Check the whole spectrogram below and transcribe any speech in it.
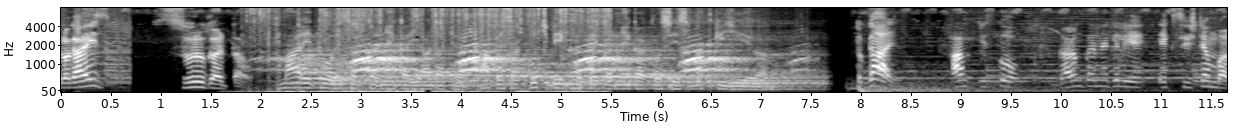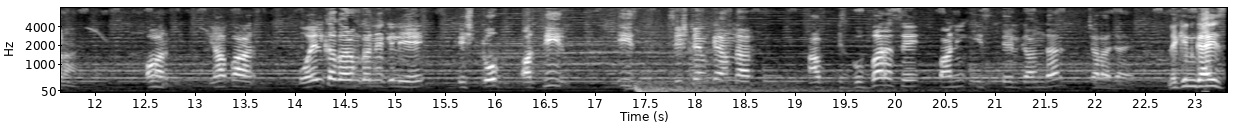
चलो गाइस शुरू करता हूँ। हमारे तो ऐसा करने का आदत है? आप ऐसा कुछ भी घर पे करने का कोशिश मत कीजिएगा। तो गाइस हम इसको गर्म करने के लिए एक सिस्टम बनाए। और यहाँ पर ऑयल का गर्म करने के लिए स्टोव और फिर इस सिस्टम के अंदर, अब इस गुब्बारे से पानी इस तेल के अंदर चला जाए। लेकिन गाइस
